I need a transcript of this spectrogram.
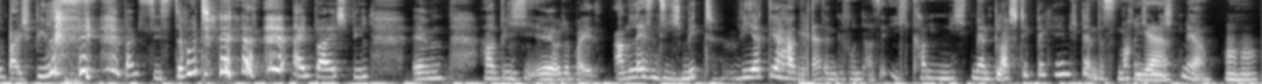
Zum Beispiel beim Sisterhood, ein Beispiel, ähm, habe ich, äh, oder bei Anlässen, die ich mitwirke, habe Ja. ich dann gefunden, also ich kann nicht mehr ein Plastikbecken hinstellen, das mache ich Ja. nicht mehr. Mhm.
